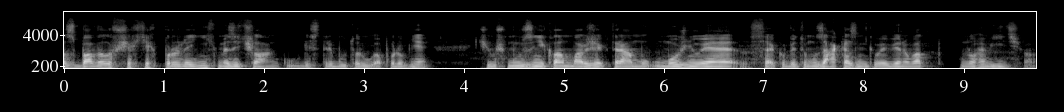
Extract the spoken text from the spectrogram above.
zbavil všech těch prodejních mezičlánků, distributorů a podobně, čímž mu vznikla marže, která mu umožňuje se jakoby tomu zákazníkovi věnovat mnohem víc. Jo.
